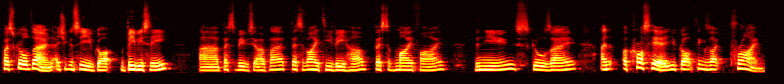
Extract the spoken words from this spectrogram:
If I scroll down, as you can see, you've got the BBC, uh, Best of BBC iPlayer, Best of ITV Hub, Best of My5, the news, Schools Out, and across here you've got things like Prime.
